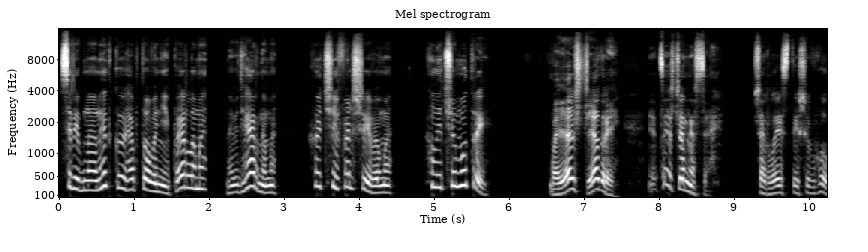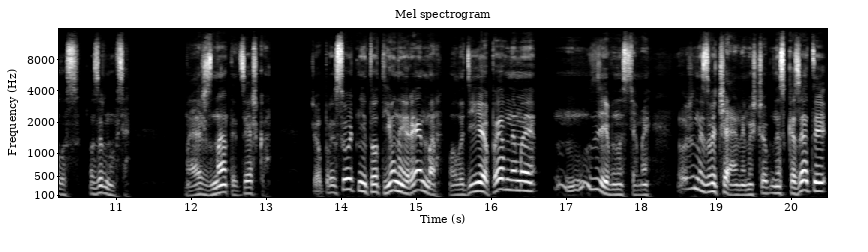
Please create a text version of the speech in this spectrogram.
срібною ниткою гаптовані перлами, навіть гарними, хоч і фальшивими. Але чому три? Бо я щедрий, і це ще не все. Шарлей стишив голос, озирнувся. Маєш знати, Цешко, що присутній тут юний Ренмар володіє певними здібностями, дуже незвичайними, щоб не сказати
